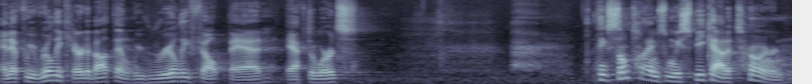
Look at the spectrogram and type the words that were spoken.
And if we really cared about them, we really felt bad afterwards? I think sometimes when we speak out of turn,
